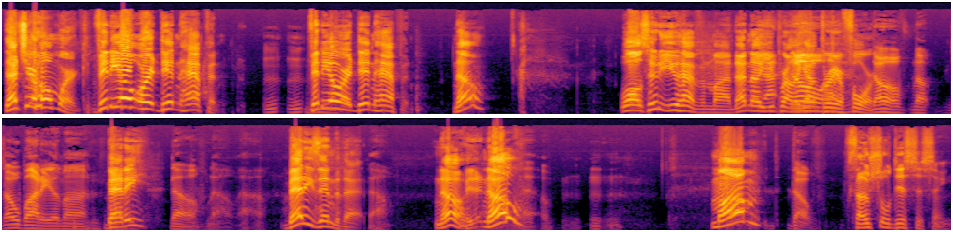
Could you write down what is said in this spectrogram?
that's your homework. Video or it didn't happen. Video or it didn't happen. No? Walls, who do you have in mind? I know you probably No, got three or four. No, no, nobody in mind. Betty? No, no. Betty's into that. No. No. No? Mom? No. Social distancing.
